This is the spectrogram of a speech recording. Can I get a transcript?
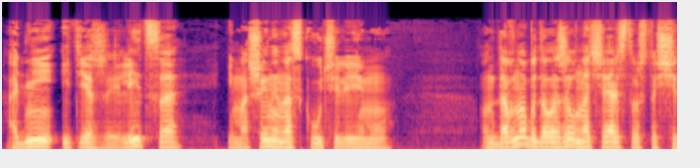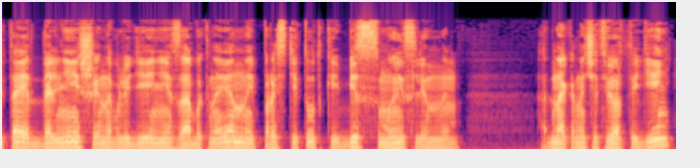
Одни и те же лица, и машины наскучили ему. Он давно бы доложил начальству, что считает дальнейшее наблюдение за обыкновенной проституткой бессмысленным. Однако на четвертый день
